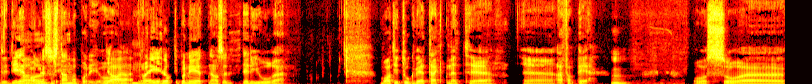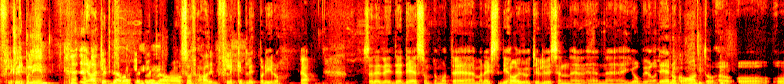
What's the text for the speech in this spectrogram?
Det, det er mange som stemmer på dem. Og Ja, ja. jeg hørte på nyhetene, altså det de gjorde, var at de tok vedtektene til eh, Frp. Mm. Og så uh, flikket Klipp og lim? Ja, klipp, der var klipp og lim, ja. og så har de flikket litt på de, da. Ja. Så det, det, det er det som på en måte er Men jeg, de har jo tydeligvis en, en, en eh, jobb å gjøre. Det er noe annet å, å, å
